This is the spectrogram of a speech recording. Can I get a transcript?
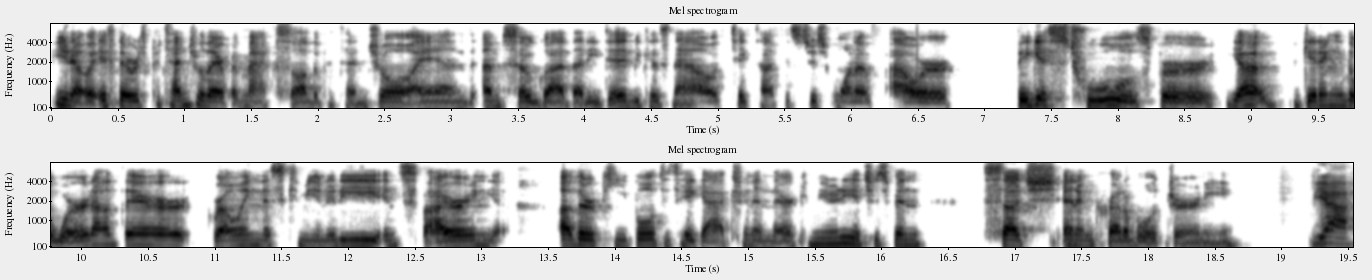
you know, if there was potential there, but Max saw the potential. And I'm so glad that he did because now TikTok is just one of our biggest tools for yeah getting the word out there growing this community inspiring other people to take action in their community. It's just been such an incredible journey. Yeah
